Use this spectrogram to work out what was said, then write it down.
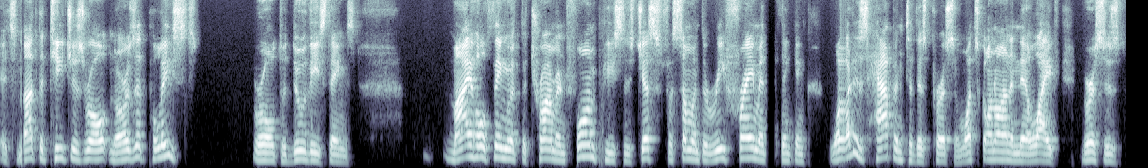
it's not the teacher's role nor is it police role to do these things my whole thing with the trauma informed piece is just for someone to reframe it thinking what has happened to this person? What's going on in their life versus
